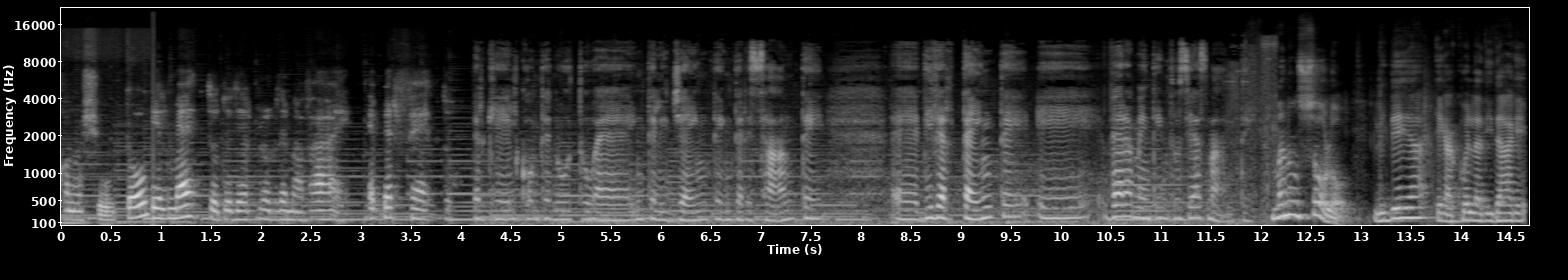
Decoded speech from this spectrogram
conosciuto. Il metodo del programma VAI è perfetto. Perché il contenuto è intelligente, interessante eh, divertente e veramente entusiasmante. Ma non solo, l'idea era quella di dare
